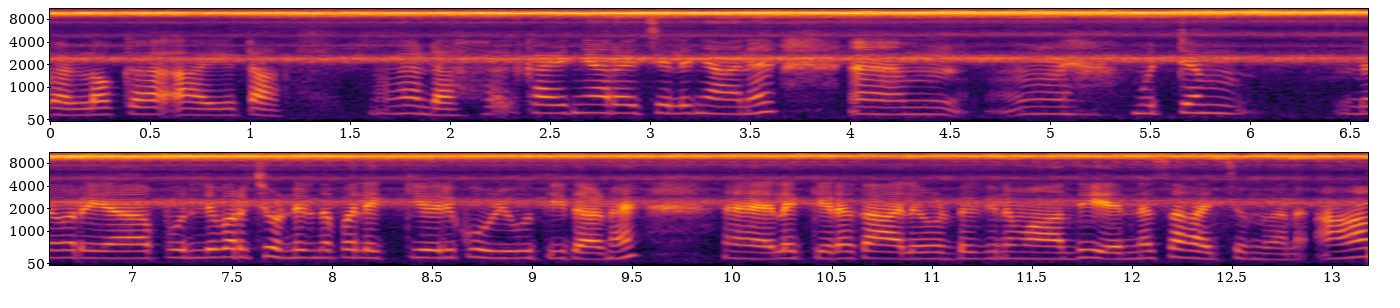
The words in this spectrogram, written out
വെള്ളമൊക്കെ ആയിട്ടാ. വേണ്ട കഴിഞ്ഞ ഞായറാഴ്ചയിൽ ഞാൻ മുറ്റം എന്താ പറയുക പുല്ല് പറിച്ചുകൊണ്ടിരുന്നപ്പോൾ ലക്കി ഒരു കുഴി കുത്തിയതാണ്. ലക്കിയുടെ കാൽ കൊണ്ട് ഇങ്ങനെ മാന്തി എന്നെ സഹായിച്ചതാണ് ആ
